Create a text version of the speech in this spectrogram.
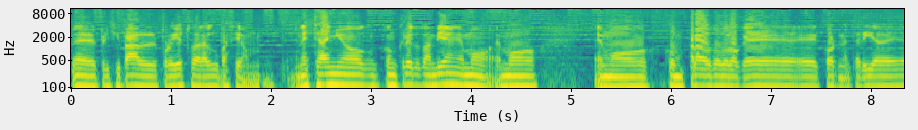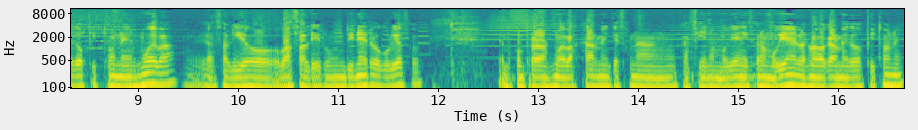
el principal proyecto de la agrupación. En este año concreto también hemos, hemos hemos comprado todo lo que es cornetería de dos pistones nuevas, ha salido, va a salir un dinero curioso. Hemos comprado las nuevas Carmen que suenan, que afinan muy bien y suenan muy bien, las nuevas Carmen de dos pistones.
